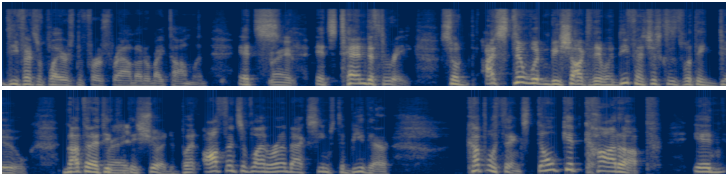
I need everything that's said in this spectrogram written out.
defensive players in the first round under Mike Tomlin. It's Right. it's 10 to 3. So I still wouldn't be shocked if they went defense just because it's what they do. Not that I think that they should, but offensive line running back seems to be there. Couple of things. Don't get caught up in,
